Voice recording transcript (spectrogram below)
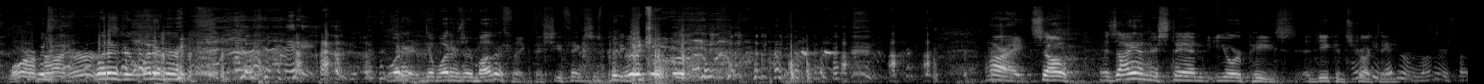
Laura brought her. What did her, what did her, what, are, what does her mother think? Does she think she's pretty good? All right, so as I understand your piece, uh, How did you get deconstructing, her mother's phone?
